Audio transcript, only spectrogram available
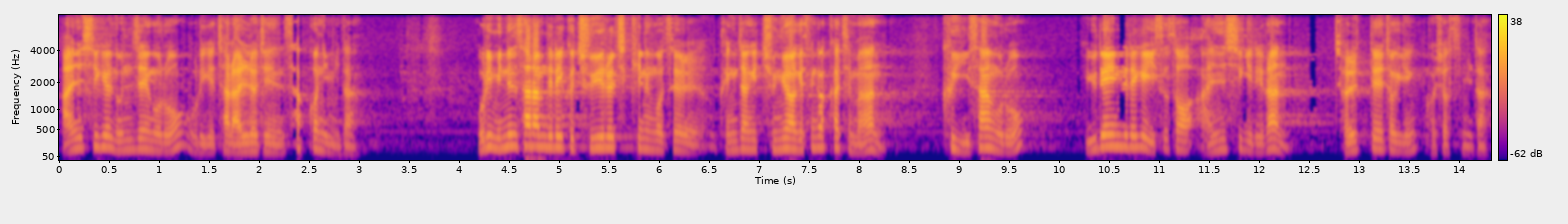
안식일 논쟁으로 우리에게 잘 알려진 사건입니다. 우리 믿는 사람들이 그 주의를 지키는 것을 굉장히 중요하게 생각하지만 그 이상으로 유대인들에게 있어서 안식일이란 절대적인 것이었습니다.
